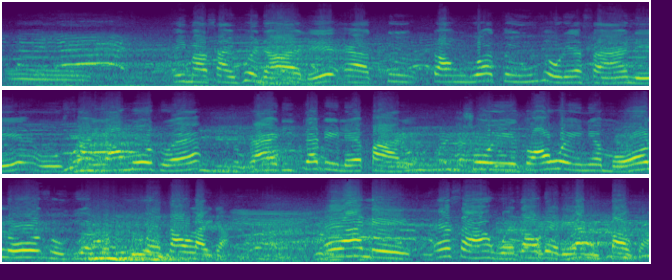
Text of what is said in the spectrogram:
ဟိုအိမ်မှာဆိုင်ဖွင့်ထားရတယ်အဲသူတောင်ကူကသူဦးဆိုတဲ့ဆိုင်ကနေဟိုဆိုင်လောင်းဖို့အတွက်ရိုင်ဒီကတ်တွေလည်းပါတယ်အဆိုရီသွားဝယ်နေမောလို့ဆိုပြီးတော့သူဝယ်တောက်လိုက်တာ အဲကနေအဲဆိုင်ဝယ်တောက်တဲ့တွေကနေပေါက်တာ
